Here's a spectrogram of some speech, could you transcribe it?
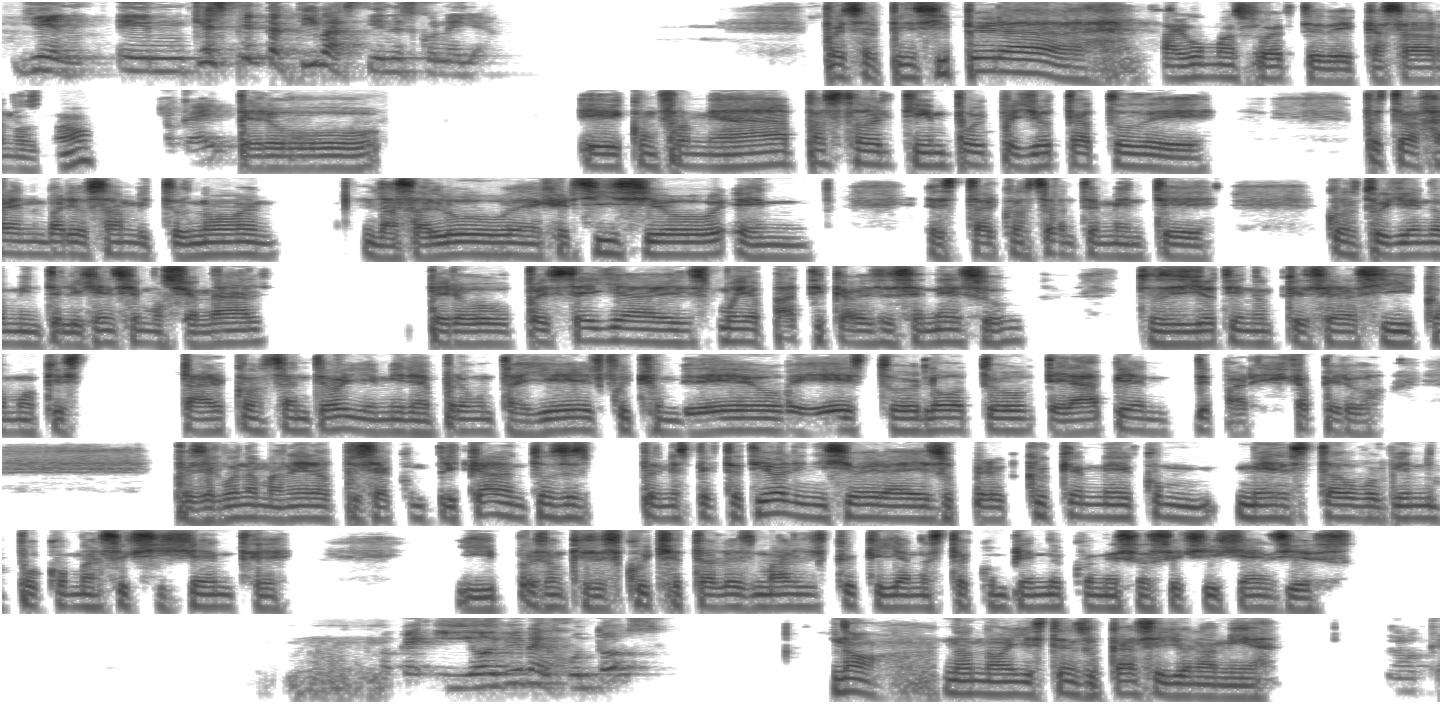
Bien, em, ¿qué expectativas tienes con ella? Pues al principio era algo más fuerte de casarnos, ¿no? ¿Ok? Pero eh, conforme ha pasado el tiempo, pues yo trato de pues trabajar en varios ámbitos, ¿no? En la salud, en ejercicio, en estar constantemente construyendo mi inteligencia emocional, pero pues ella es muy apática a veces en eso, entonces yo tengo que ser así como que estar constante, oye, mira, pregunta ayer, escucho un video, ve esto, el otro, terapia de pareja, pero pues de alguna manera pues se ha complicado, entonces pues mi expectativa al inicio era eso, pero creo que me, me he estado volviendo un poco más exigente y pues aunque se escuche tal vez mal, creo que ya no está cumpliendo con esas exigencias. Ok, ¿y hoy viven juntos? No, no, no, ella está en su casa y yo en la mía. Ok,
